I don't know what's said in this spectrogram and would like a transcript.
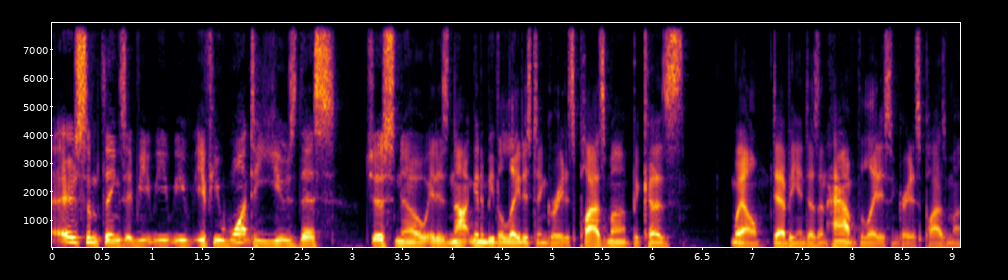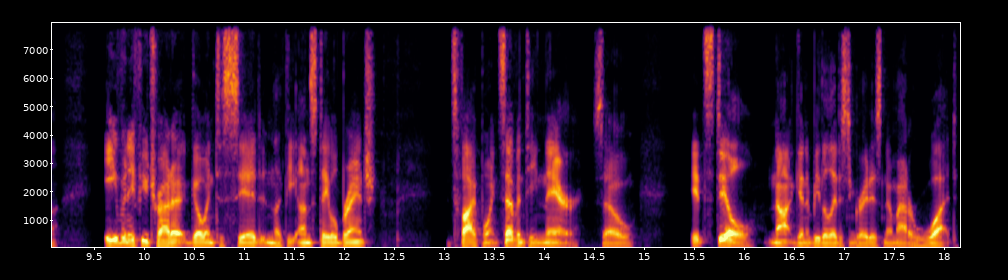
there's some things if you, if you want to use this, just know it is not going to be the latest and greatest Plasma because well, Debian doesn't have the latest and greatest Plasma. Even if you try to go into SID and like the unstable branch, it's 5.17 there. So it's still not going to be the latest and greatest no matter what.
